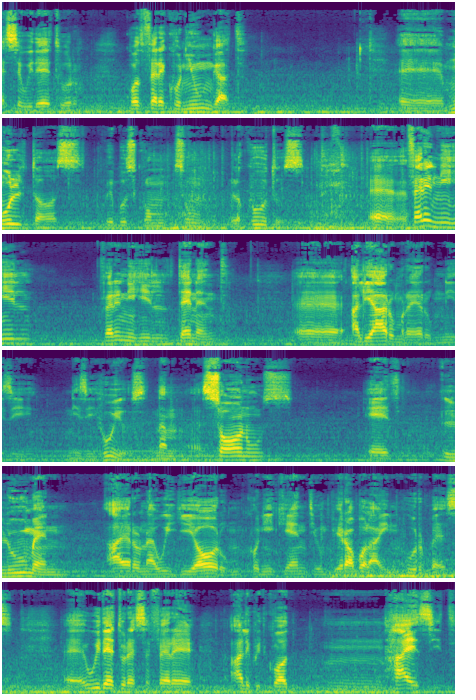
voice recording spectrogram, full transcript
esse videtur quod fere coniungat eh, multos quibus cum sum locutus. Eh, fere nihil fere nihil tenent eh, aliarum rerum nisi nisi huius nam sonus et lumen aeronavigiorum conicienti un pirobola in urbes. Eh, videtur esse fere aliquid quod mm, haesit.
